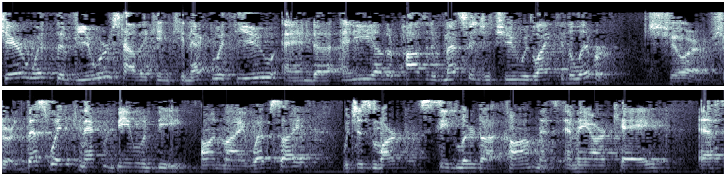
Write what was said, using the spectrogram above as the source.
share with the viewers how they can connect with you and uh, any other positive message that you would like to deliver. Sure, sure. The best way to connect with me would be on my website, which is marksiedler.com. That's M A R K S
